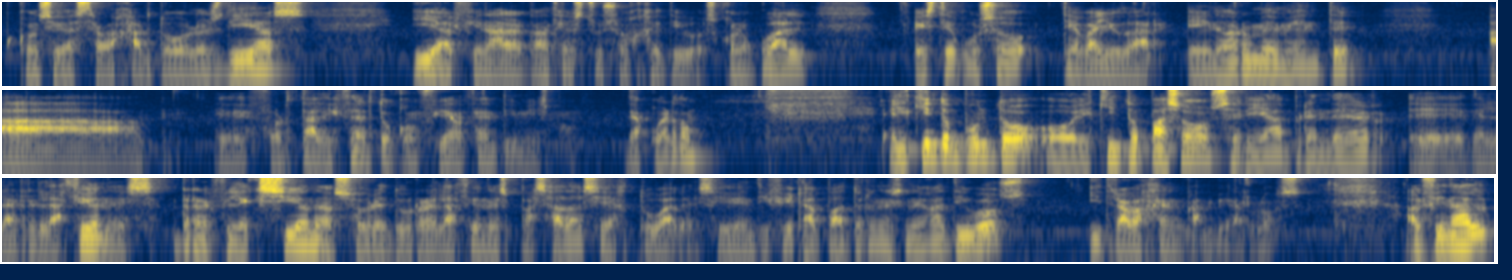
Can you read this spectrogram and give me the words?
consigas trabajar todos los días y al final alcances tus objetivos. Con lo cual, este curso te va a ayudar enormemente a eh, fortalecer tu confianza en ti mismo. ¿De acuerdo? El quinto punto o el quinto paso sería aprender eh, de las relaciones. Reflexiona sobre tus relaciones pasadas y actuales. Identifica patrones negativos y trabaja en cambiarlos. Al final,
